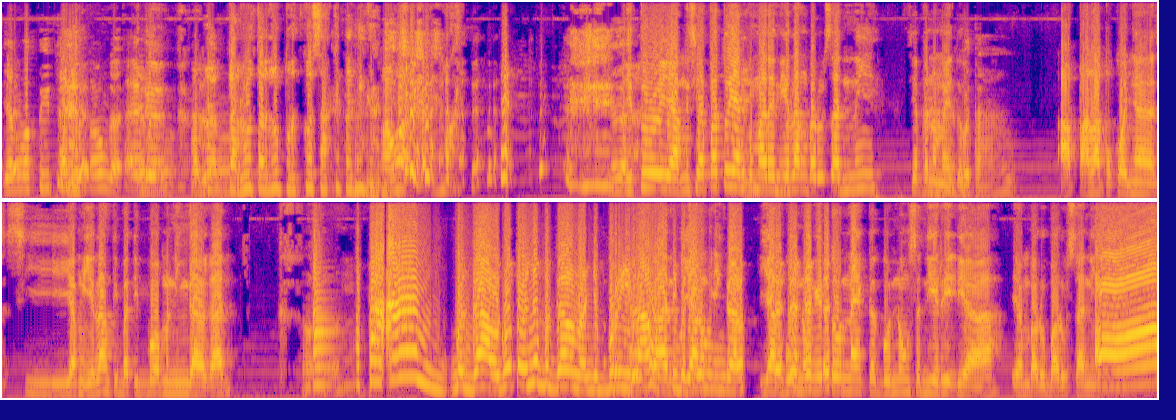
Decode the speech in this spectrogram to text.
yang waktu itu lu tahu nggak Aduh. yang taruh, taruh perutku sakit anjing ketawa. itu yang siapa tuh yang kemarin hilang barusan nih? Siapa namanya itu? gue tahu Apalah pokoknya si yang hilang tiba-tiba meninggal kan? Heeh. Apaan? Begal. Gue taunya begal no nyebur hilang tiba-tiba yang, meninggal. Yang gunung itu naik ke gunung sendiri dia, yang baru-barusan ini. Oh,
